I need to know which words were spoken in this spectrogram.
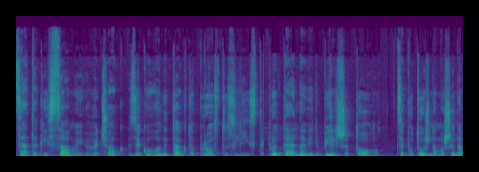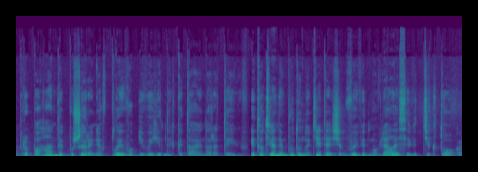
Це такий самий гачок, з якого не так-то просто злізти. Проте навіть більше того. Це потужна машина пропаганди, поширення впливу і вигідних Китаю наративів. І тут я не буду нудіти, щоб ви відмовлялися від Тіктока,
